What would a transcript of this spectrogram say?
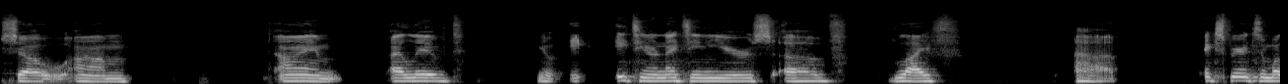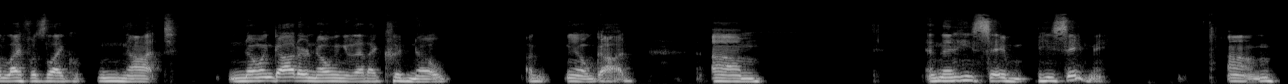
So um, I'm I lived, you know, 18 or 19 years of life, uh, experiencing what life was like, not knowing God or knowing that I could know, uh, you know, God. Um, and then he saved he saved me. Um,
